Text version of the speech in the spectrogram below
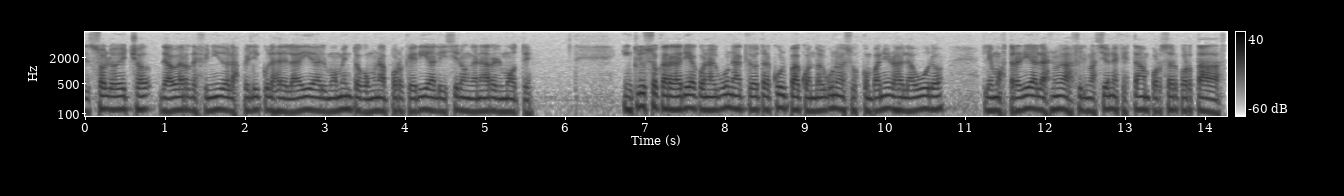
el solo hecho de haber definido las películas de la vida del momento como una porquería le hicieron ganar el mote. Incluso cargaría con alguna que otra culpa cuando alguno de sus compañeros de laburo le mostraría las nuevas filmaciones que estaban por ser cortadas,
